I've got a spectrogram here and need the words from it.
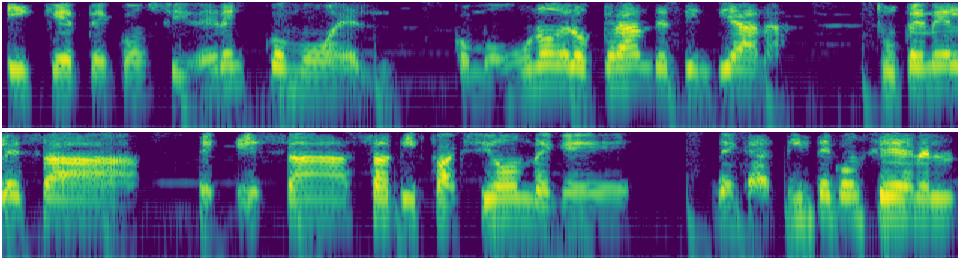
y que te consideren como el como uno de los grandes de Indiana, tú tener esa e- esa satisfacción de que de que a ti te consideren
